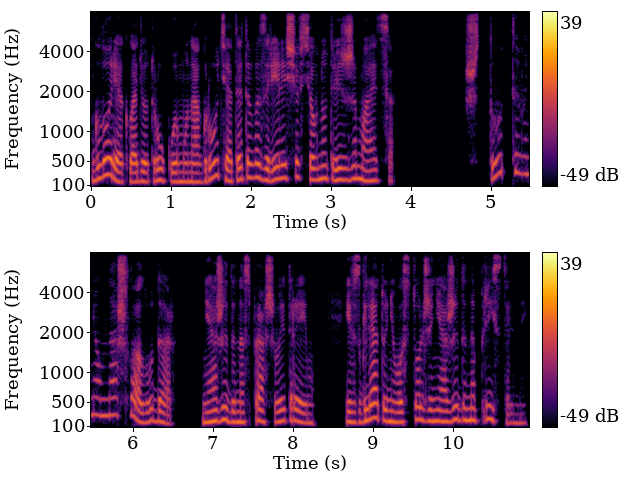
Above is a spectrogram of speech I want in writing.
Глория кладет руку ему на грудь, и от этого зрелища все внутри сжимается. «Что ты в нем нашла, Лудар?» — неожиданно спрашивает Рейм, и взгляд у него столь же неожиданно пристальный.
